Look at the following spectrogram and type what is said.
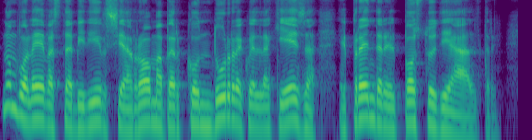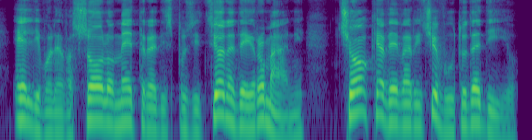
non voleva stabilirsi a Roma per condurre quella chiesa e prendere il posto di altri. Egli voleva solo mettere a disposizione dei romani ciò che aveva ricevuto da Dio.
